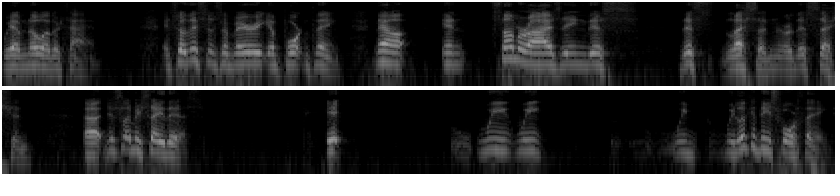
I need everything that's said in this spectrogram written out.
We have no other time. And so this is a very important thing. Now, in summarizing this, this lesson or this session, uh, just let me say this. It, we, we, we, we look at these four things.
